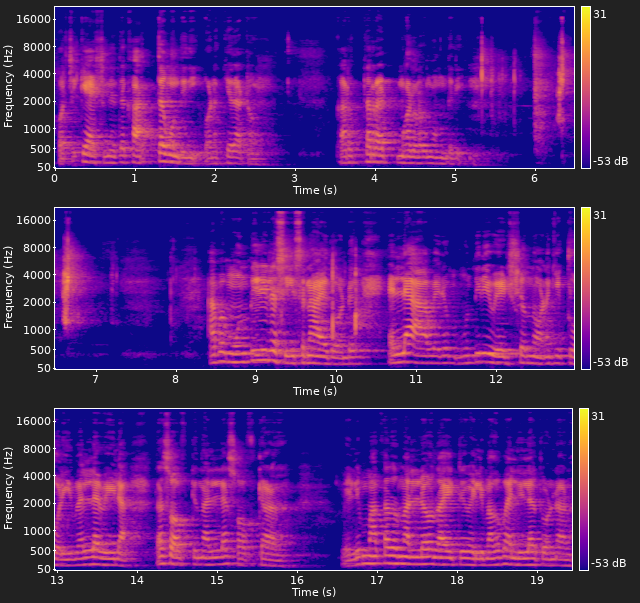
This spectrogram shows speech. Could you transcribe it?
കുറച്ച് ക്യാഷിനകത്ത് കറുത്ത മുന്തിരി ഉണക്കിയതാട്ടോ. കറുത്ത റെഡ് കളർ മുന്തിരി. അപ്പോൾ മുന്തിരിയുടെ സീസൺ ആയതുകൊണ്ട് എല്ലാവരും മുന്തിരി മേടിച്ചൊന്ന് ഉണക്കിക്കോളി. നല്ല വെയിലാണ് അത് സോഫ്റ്റ് നല്ല സോഫ്റ്റാണ് വലിയമ്മക്കത് നല്ലതായിട്ട് വലിയമ്മക്ക് പല്ലില്ലാത്തതുകൊണ്ടാണ്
